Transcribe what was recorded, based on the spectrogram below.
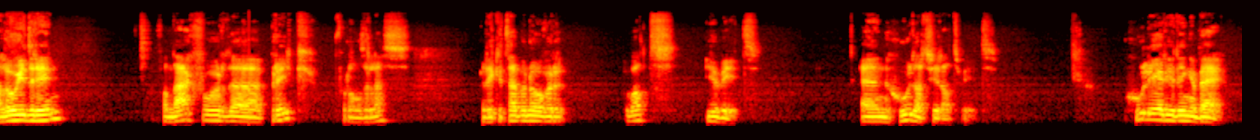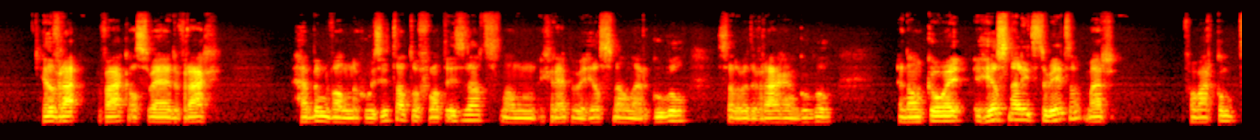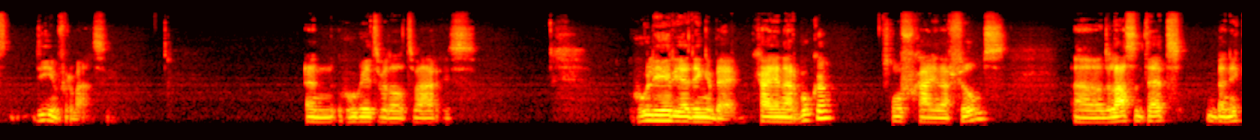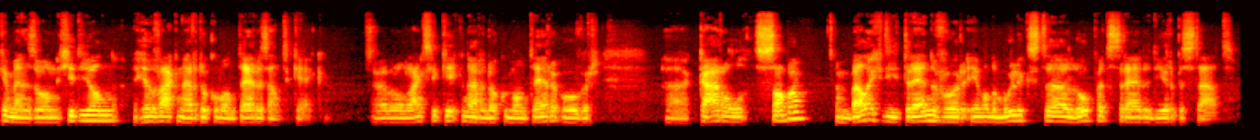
Hallo iedereen. Vandaag voor de preek, voor onze les, wil ik het hebben over wat je weet en hoe dat je dat weet. Hoe leer je dingen bij? Heel vaak als wij de vraag hebben van hoe zit dat of wat is dat, dan grijpen we heel snel naar Google, stellen we de vraag aan Google en dan komen we heel snel iets te weten, maar van waar komt die informatie? En hoe weten we dat het waar is? Hoe leer jij dingen bij? Ga je naar boeken of ga je naar films? Uh, de laatste tijd ben ik en mijn zoon Gideon heel vaak naar documentaires aan het kijken. We hebben onlangs gekeken naar een documentaire over uh, Karel Sabbe, een Belg die trainde voor een van de moeilijkste loopwedstrijden die er bestaat.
